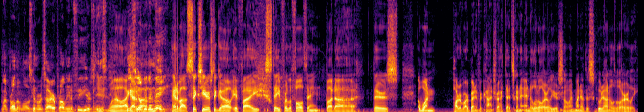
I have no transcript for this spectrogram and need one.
my brother-in-law is going to retire probably in a few years. He's, Well, I he's got younger about, than me. I got about six years to go if I stay for the full thing. But uh, there's a one part of our benefit contract that's going to end a little earlier, so I might have to scoot out a little early.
